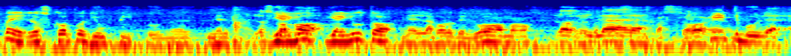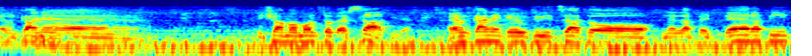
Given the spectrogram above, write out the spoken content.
Qual è lo scopo di un pitbull? Nel, scopo... di, aiuto, di, aiuto, nel lavoro dell'uomo? Lo, il, un pastore? Il pitbull è un cane diciamo molto versatile. È un cane che è utilizzato nella pet therapy,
